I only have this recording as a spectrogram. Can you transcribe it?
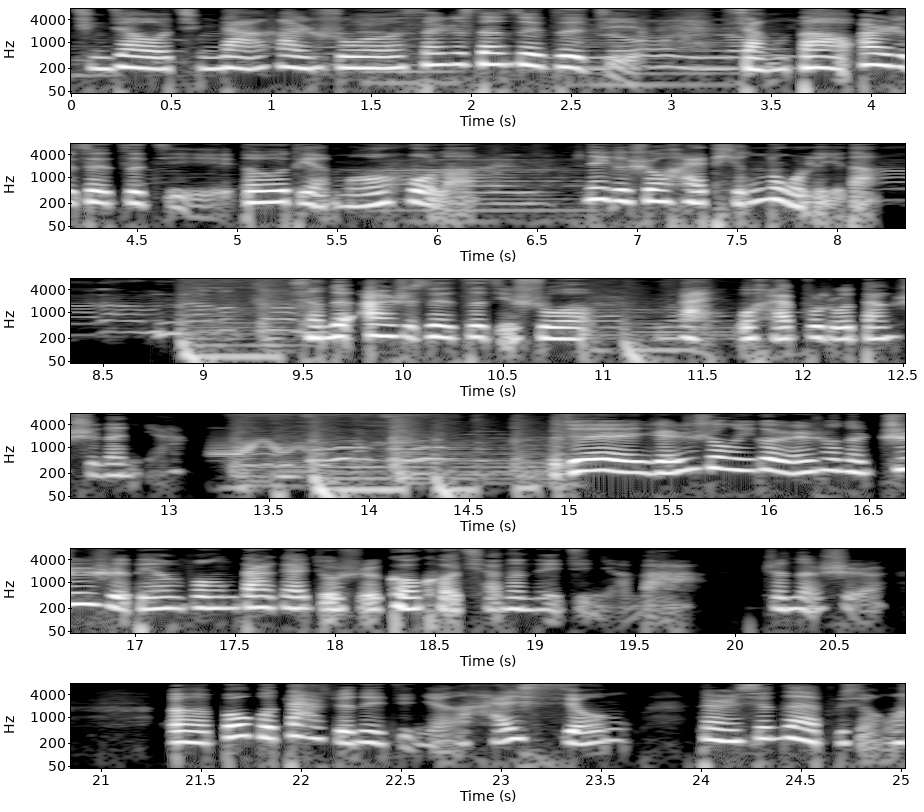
请叫我秦大汉说，三十三岁自己想到二十岁自己都有点模糊了，那个时候还挺努力的。想对二十岁自己说，哎，我还不如当时的你啊。我觉得人生一个人生的知识巅峰，大概就是高考前的那几年吧，真的是。呃，包括大学那几年还行，但是现在不行了。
